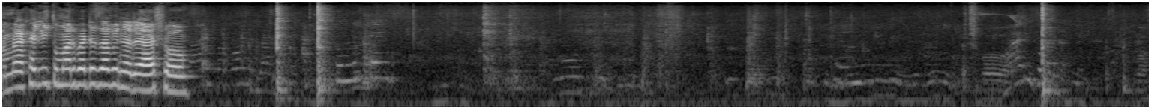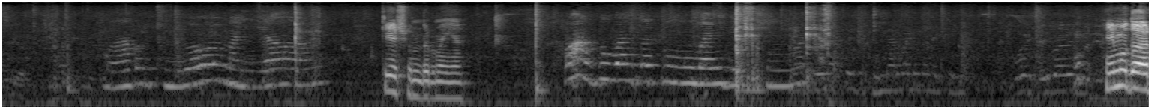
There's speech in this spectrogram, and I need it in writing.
আমরা খাইলি তোমার পেটে যাবি না রে আসো। কে সুন্দর মাইয়া? হেমুদার।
